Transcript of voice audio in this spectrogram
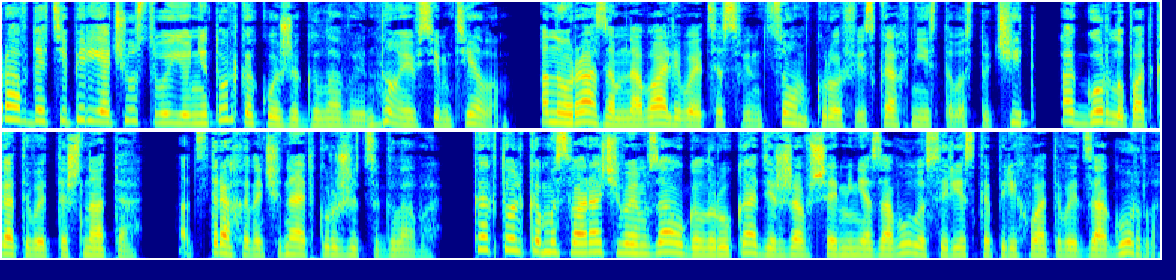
Правда, теперь я чувствую ее не только кожей головы, но и всем телом. Оно разом наваливается свинцом, кровь в висках неистово стучит, а к горлу подкатывает тошнота. От страха начинает кружиться голова. Как только мы сворачиваем за угол, рука, державшая меня за волосы, резко перехватывает за горло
